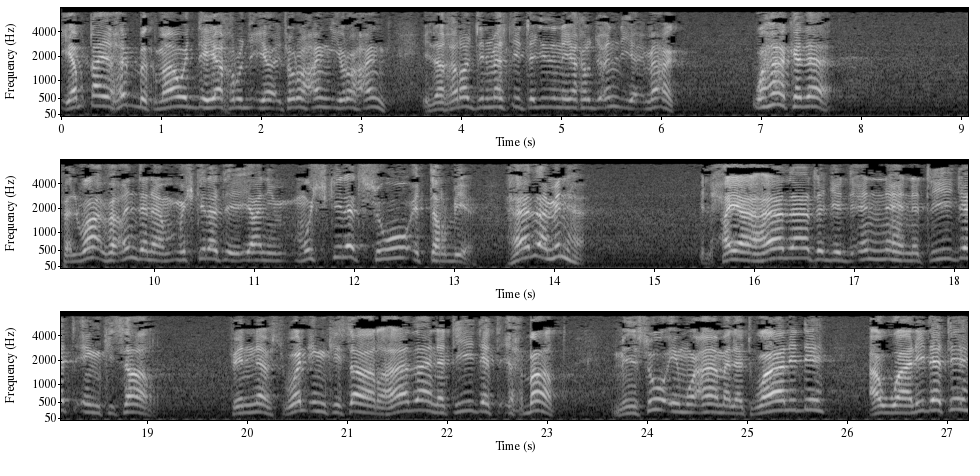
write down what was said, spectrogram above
يبقى يحبك ما وده يخرج تروح عنك يروح عنك. إذا خرجت المسجد تجد أنه يخرج عندي معك. وهكذا. فعندنا مشكلة يعني مشكلة سوء التربية. هذا منها. الحياة هذا تجد أنه نتيجة انكسار في النفس والانكسار هذا نتيجة إحباط من سوء معاملة والده أو والدته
